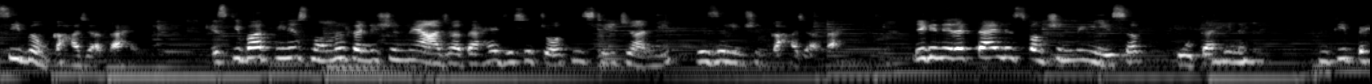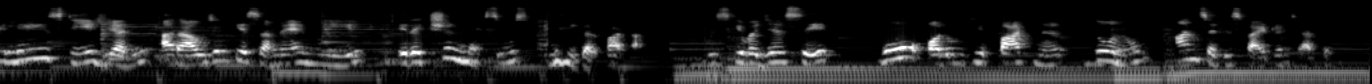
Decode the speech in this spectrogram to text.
सीबम कहा जाता है। इसके बाद पीनस नॉर्मल कंडीशन में आ जाता है, जिसे चौथी स्टेज यानी रिजोल्यूशन कहा जाता है। लेकिन इरेक्टाइल डिस्फंक्शन में ये सब होता ही नहीं, क्योंकि पहले ही स्टेज यानी अराउजल के समय मेल इरेक्शन महसूस नहीं कर पाता, जिसकी वजह से वो और उनके पार्टनर दोनों अनसेटिस्फाइड रह जाते हैं।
